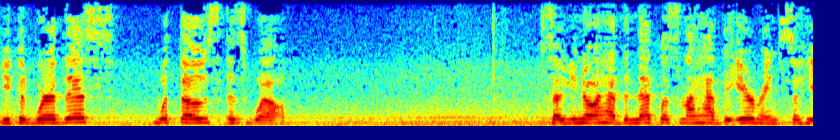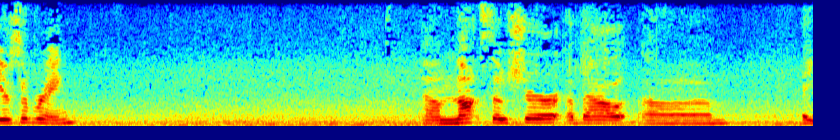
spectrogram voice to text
You could wear this with those as well. So you know I had the necklace and I had the earrings. So here's a ring. I'm not so sure about um, a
